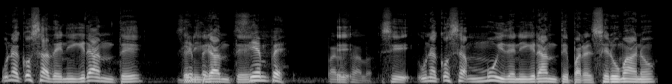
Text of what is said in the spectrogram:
una cosa denigrante, denigrante. Siempre, para eh, usarlo. sí, una cosa muy denigrante para el ser humano.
